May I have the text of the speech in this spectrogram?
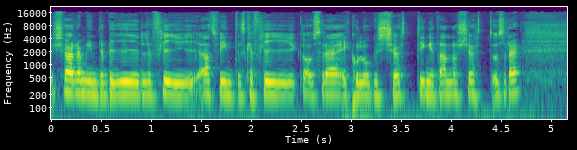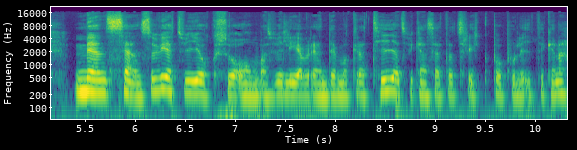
Köra mindre bil, fly, att vi inte ska flyga och sådär. Ekologiskt kött, inget annat kött och sådär. Men sen så vet vi också om att vi lever i en demokrati, att vi kan sätta tryck på politikerna.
